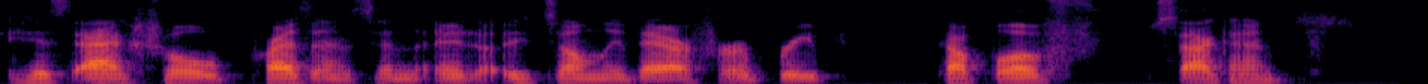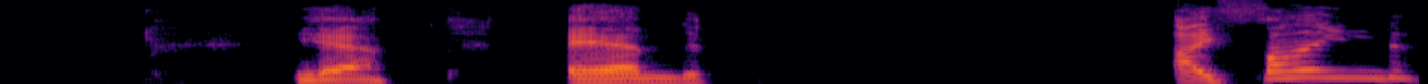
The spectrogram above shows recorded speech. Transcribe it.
his actual presence, and it, it's only there for a brief couple of seconds. Yeah, and I find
